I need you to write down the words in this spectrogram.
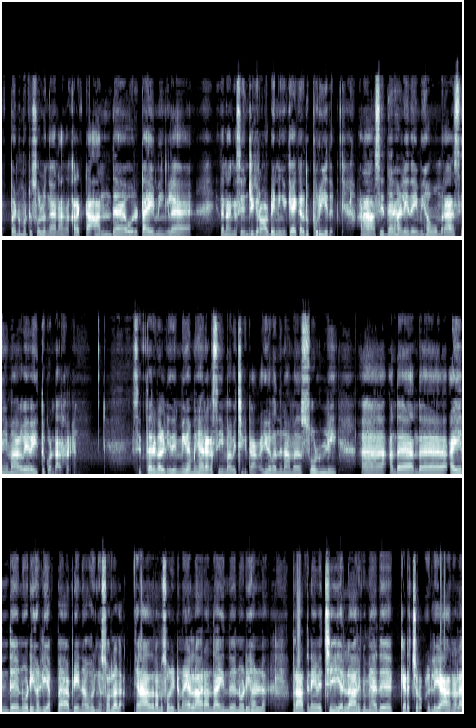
எப்போன்னு மட்டும் சொல்லுங்கள் நாங்கள் கரெக்டாக அந்த ஒரு டைமிங்கில் இதை நாங்கள் செஞ்சுக்கிறோம் அப்படின்னு நீங்கள் கேட்குறது புரியுது. ஆனால் சித்தர்கள் இதை மிகவும் ரகசியமாகவே வைத்து கொண்டார்கள். சித்தர்கள் இதை மிக மிக ரகசியமாக வச்சுக்கிட்டாங்க. இதை வந்து நாம் சொல்லி அந்த அந்த ஐந்து நொடிகள் எப்போ அப்படின்னு அவங்க சொல்லலை. ஏன்னா அதை நம்ம சொல்லிட்டோம்னா எல்லாரும் அந்த ஐந்து நொடிகளில் பிரார்த்தனையை வச்சு எல்லாருக்குமே அது கிடச்சிரும் இல்லையா? அதனால்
